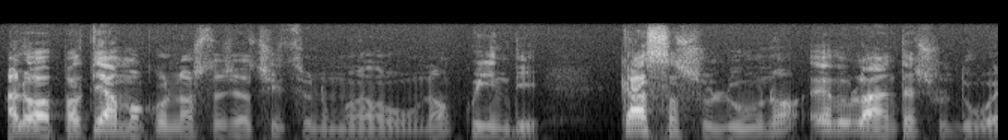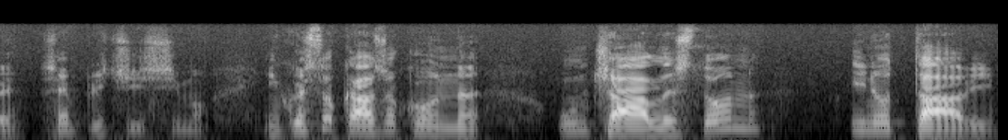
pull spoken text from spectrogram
Allora partiamo col nostro esercizio numero 1, quindi cassa sull'1 e rullante sul 2, semplicissimo. In questo caso con un charleston in ottavi.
